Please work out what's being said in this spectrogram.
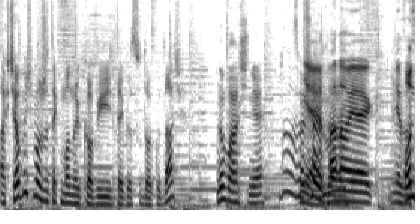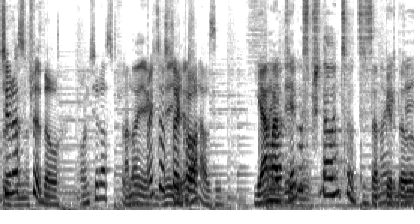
a chciałbyś może tak Monojkowi tego sudoku dać? No właśnie. No, Nie, Zaszedłem. Manojek nie On cię raz sprzedał. On cię raz sprzedał. Manojek, No i co z tego? Dwa idziesz? razy. Ja No Martiego sprzedałem? Co ty za No pierdolę?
